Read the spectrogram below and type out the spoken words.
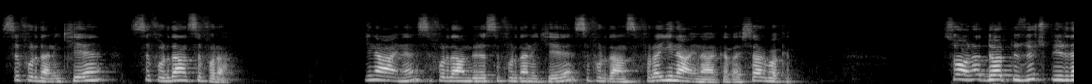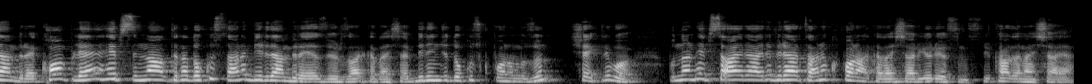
sıfırdan 2'ye, sıfırdan 0'a. Yine aynı. Sıfırdan 1'e, sıfırdan 2'ye, sıfırdan 0'a. Yine aynı arkadaşlar. Bakın. Sonra 403 birden 1'e. Komple hepsinin altına 9 tane birden 1'e yazıyoruz arkadaşlar. Birinci 9 kuponumuzun şekli bu. Bunların hepsi ayrı ayrı birer tane kupon arkadaşlar görüyorsunuz. Yukarıdan aşağıya.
